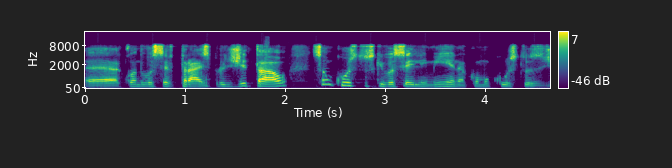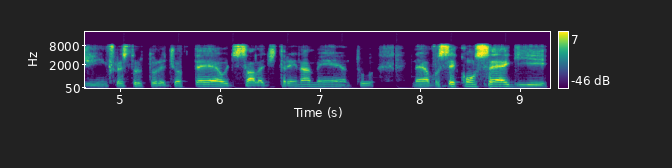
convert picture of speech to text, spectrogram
é, quando você traz para o digital, são custos que você elimina, como custos de infraestrutura de hotel, de sala de treinamento, né? Você consegue,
